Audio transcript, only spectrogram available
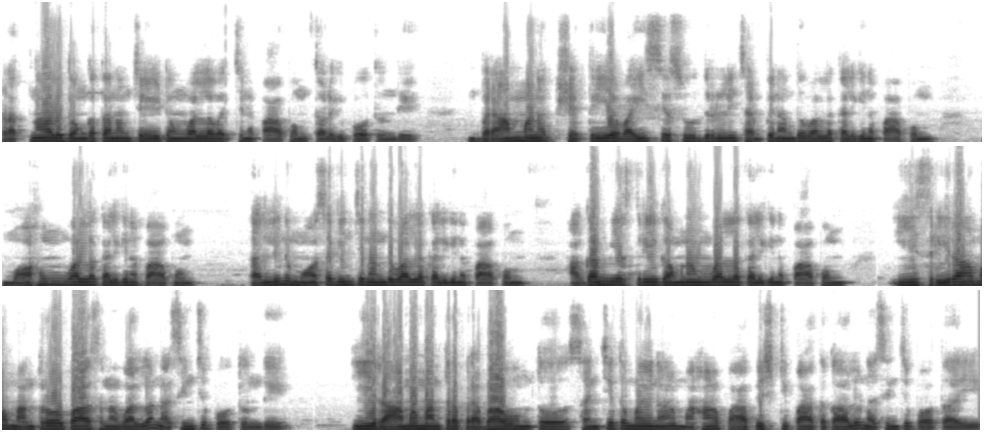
రత్నాలు దొంగతనం చేయటం వల్ల వచ్చిన పాపం తొలగిపోతుంది. బ్రాహ్మణ క్షత్రియ వైశ్య శూద్రుల్ని చంపినందువల్ల కలిగిన పాపం మోహం వల్ల కలిగిన పాపం తల్లిని మోసగించినందువల్ల కలిగిన పాపం అగమ్య స్త్రీ గమనం వల్ల కలిగిన పాపం ఈ శ్రీరామ మంత్రోపాసన వల్ల నశించిపోతుంది. ఈ రామమంత్ర ప్రభావంతో సంచితమైన మహాపాపిష్టి పాతకాలు నశించిపోతాయి.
